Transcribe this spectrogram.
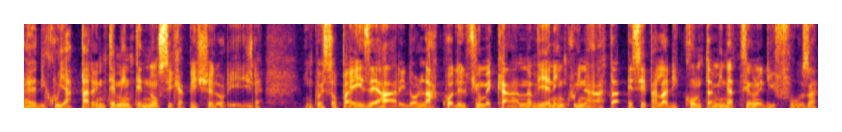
eh, di cui apparentemente non si capisce l'origine. In questo paese arido l'acqua del fiume Can viene inquinata e si parla di contaminazione diffusa.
